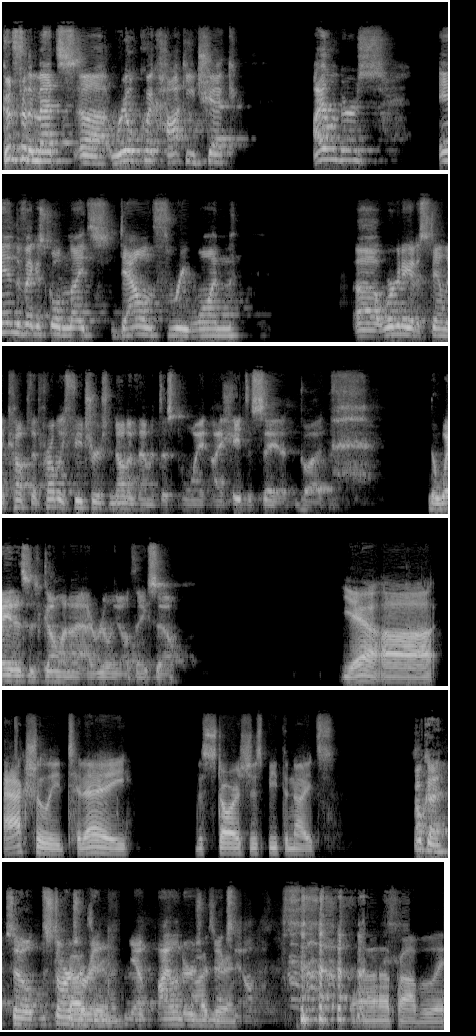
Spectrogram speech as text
good for the Mets. Uh, real quick hockey check: Islanders and the Vegas Golden Knights down three one. Uh, we're going to get a Stanley Cup that probably features none of them at this point. I hate to say it, but the way this is going, I, I really don't think so. yeah. Uh, actually, today the Stars just beat the Knights. Okay, so the Stars, Stars are are in. in. Yep, Islanders Stars are are next in. out. Uh, probably,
